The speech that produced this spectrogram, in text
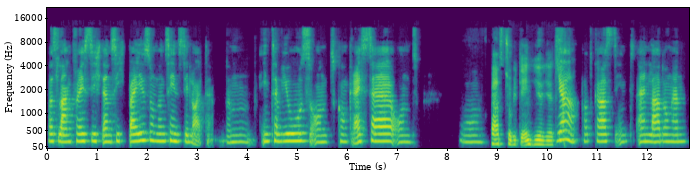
was langfristig dann sichtbar ist und dann sehen es die Leute. Dann Interviews und Kongresse und Podcast, so wie den hier jetzt. Ja, Podcast-Einladungen.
